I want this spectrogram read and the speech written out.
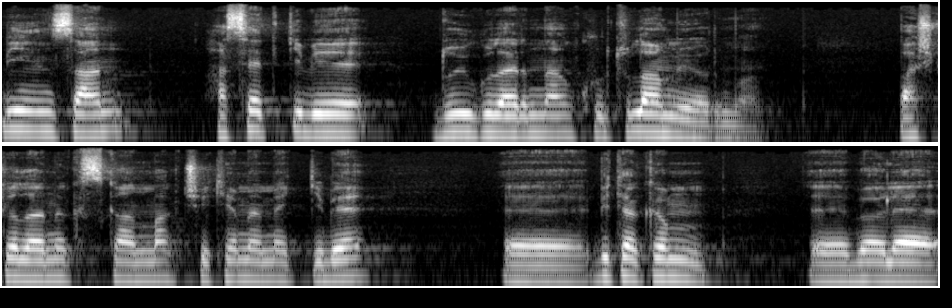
bir insan haset gibi duygularından kurtulamıyor mu? Başkalarını kıskanmak, çekememek gibi e, bir takım e, böyle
